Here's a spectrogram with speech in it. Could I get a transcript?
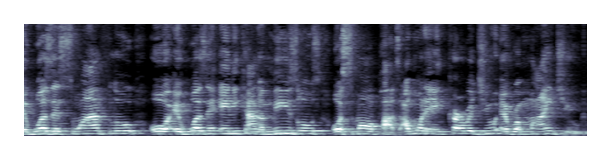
it wasn't swine flu, or it wasn't any kind of measles or smallpox. I want to encourage you and remind you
